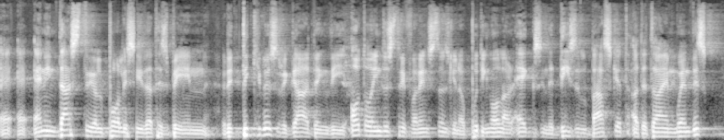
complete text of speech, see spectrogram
an industrial policy that has been ridiculous regarding the auto industry, for instance, you know, putting all our eggs in the diesel basket at a time when this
